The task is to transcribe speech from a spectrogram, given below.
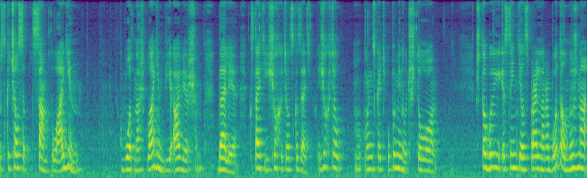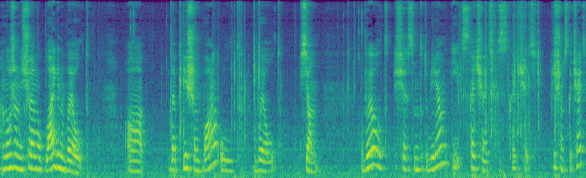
скачался сам плагин. Вот наш плагин VA Version. Далее, кстати, еще хотел сказать, еще хотел, можно сказать, упомянуть, что чтобы Essentials правильно работал, нужно, нужен еще ему плагин Weld. А, допишем Weld, Weld. Все. Weld, сейчас мы тут уберем и скачать, скачать. Пишем скачать.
